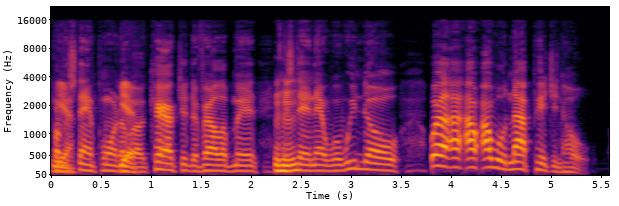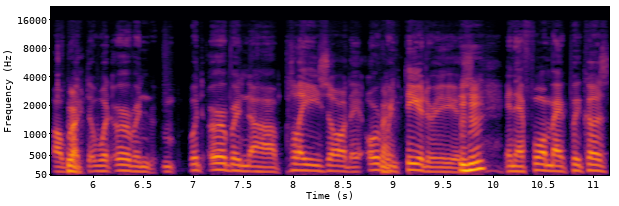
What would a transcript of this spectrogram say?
From yeah. the standpoint Yeah. of uh, character development, Mhm. and staying there. Well, we know. Well, I, I will not pigeonhole uh, what Right. the, what urban what urban uh, plays are, the urban theater is Mhm. in that format because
